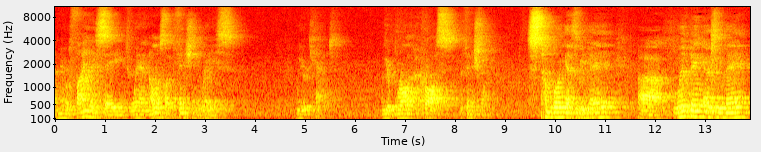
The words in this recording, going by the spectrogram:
And then we're finally saved when, almost like finishing a race, we are kept. We are brought across the finish line. Stumbling as we may, uh, limping as we may,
